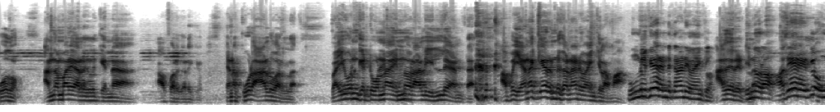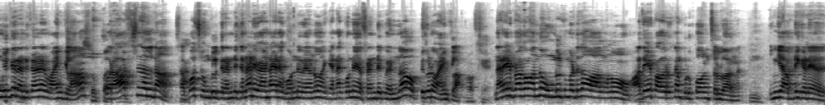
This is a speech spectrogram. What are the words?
போதும். அந்த மாதிரி ஆளுங்களுக்கு என்ன ஆஃபர் கிடைக்கும்? எனக்கு கூட ஆள் வரல. பை ஒன் கெட் ஒன்னா இன்னொரு ஆள் இல்லை என்கிட்ட. அப்போ எனக்கே ரெண்டு கண்ணாடி வாங்கிக்கலாமா? உங்களுக்கே ரெண்டு கண்ணாடி வாங்கிக்கலாம். அதே ரேட் இன்னொரு அதே ரேட்ல உங்களுக்கே ரெண்டு கண்ணாடி வாங்கிக்கலாம். ஒரு ஆப்ஷனல் தான். சப்போஸ் உங்களுக்கு ரெண்டு கண்ணாடி வேண்டாம் எனக்கு ஒன்று வேணும் எனக்கு ஒன்று என் ஃப்ரெண்டுக்கு வேணும்னா அப்படி கூட வாங்கிக்கலாம். ஓகே நிறைய பக்கம் வந்து உங்களுக்கு மட்டும் தான் வாங்கணும். அதே பவருக்கு தான் கொடுப்போம்னு சொல்லுவாங்க. இங்க அப்படி கிடையாது.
